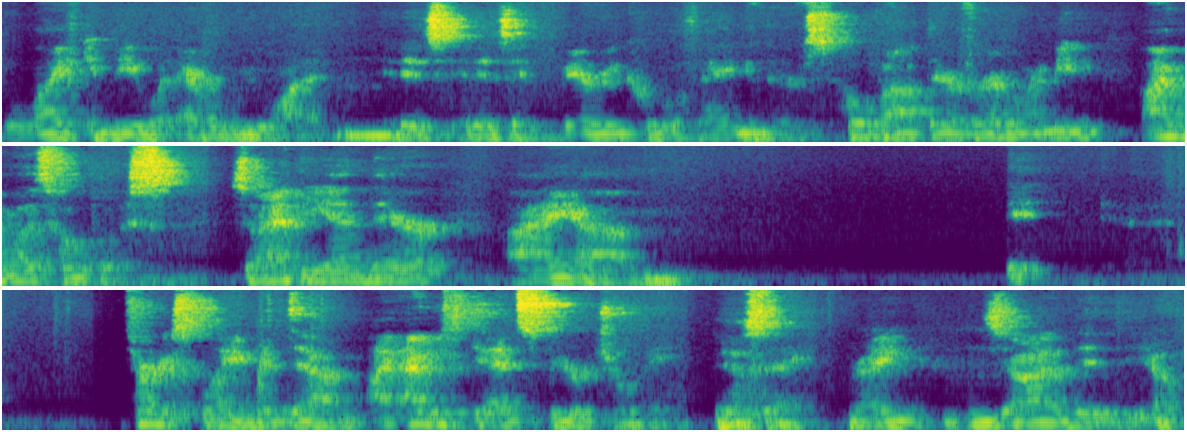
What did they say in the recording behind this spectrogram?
life can be whatever we want it. Mhm. It is it is a very cool thing, and there's hope out there for everyone. I mean, I was hopeless, so at the end there, I um, it. It's hard to explain, but um, I, I was dead spiritually. Yeah. We'll say right. Mhm. So uh, the you know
